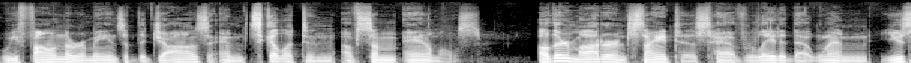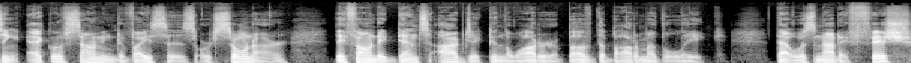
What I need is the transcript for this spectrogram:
We found the remains of the jaws and skeleton of some animals. Other modern scientists have related that when using echo sounding devices or sonar, they found a dense object in the water above the bottom of the lake that was not a fish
